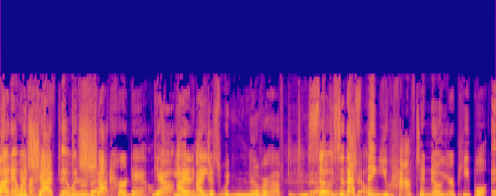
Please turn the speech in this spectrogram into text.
I would it would shut. It would that. shut her down. Yeah, you know I, I, mean? I just would never have to do that. So, to so that's the thing. You have to know your people. Uh,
